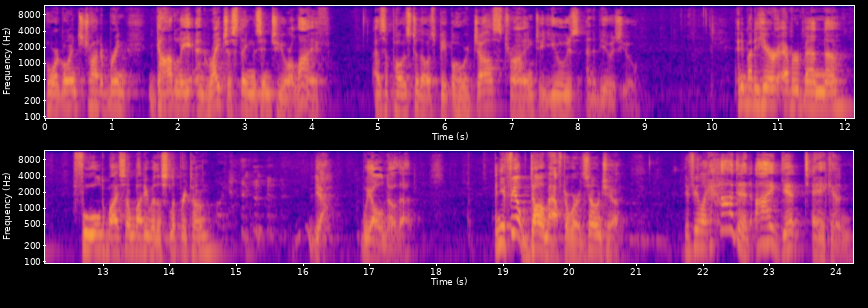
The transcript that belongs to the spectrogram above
who are going to try to bring godly and righteous things into your life. As opposed to those people who are just trying to use and abuse you. Anybody here ever been uh, fooled by somebody with a slippery tongue? Oh, yeah. Yeah, we all know that. And you feel dumb afterwards, don't you? You feel like, how did I get taken?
